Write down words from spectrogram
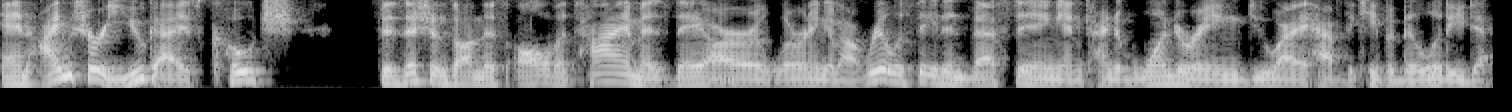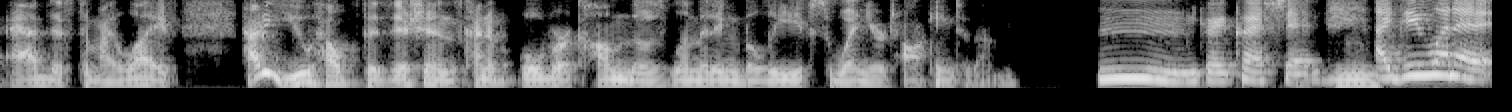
And I'm sure you guys coach physicians on this all the time as they are learning about real estate investing and kind of wondering, do I have the capability to add this to my life? How do you help physicians kind of overcome those limiting beliefs when you're talking to them? Mm, great question. Mm. I do want to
